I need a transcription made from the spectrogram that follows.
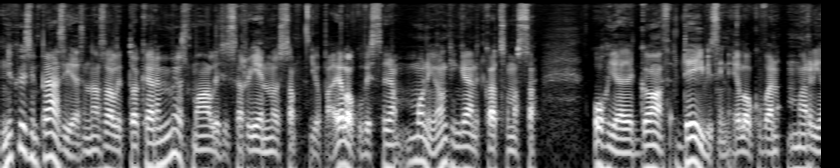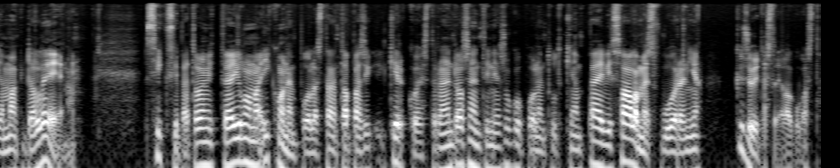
Nykyisin pääsiäisenä on sallittua käydä myös maallisissa riennoissa, jopa elokuvissa, ja moni onkin käynyt katsomassa ohjaaja Garth Davisin elokuvan Maria Magdalena. Siksipä toimittaja Ilona Ikonen puolestaan tapasi kirkkohistorian dosentin ja sukupuolen tutkijan Päivi Salmesvuoren ja kysyi tästä elokuvasta.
